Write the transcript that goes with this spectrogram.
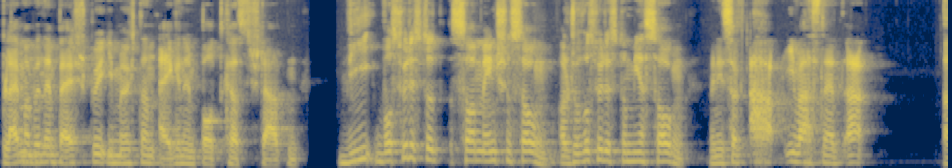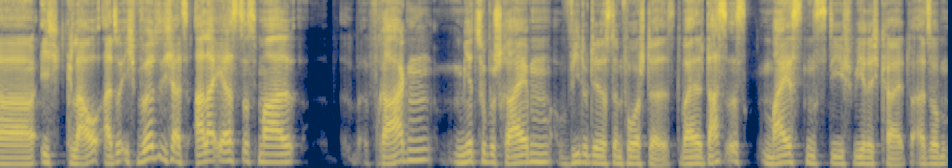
Bleiben wir mhm. bei dem Beispiel, ich möchte einen eigenen Podcast starten. Wie, was würdest du so einem Menschen sagen? Also was würdest du mir sagen, wenn ich sage, ah, ich weiß nicht, ah. Äh, ich glaube, also ich würde dich als allererstes mal fragen, mir zu beschreiben, wie du dir das denn vorstellst, weil das ist meistens die Schwierigkeit. Also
